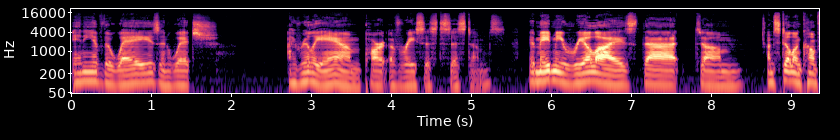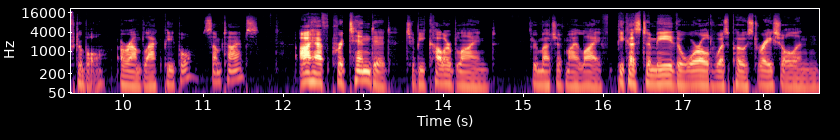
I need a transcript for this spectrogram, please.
any of the ways in which I really am part of racist systems. It made me realize that um, I'm still uncomfortable around black people sometimes. I have pretended to be colorblind through much of my life because to me the world was post racial and,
